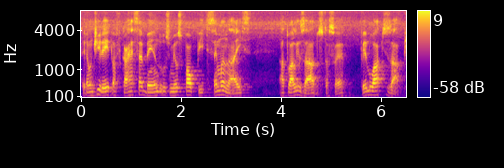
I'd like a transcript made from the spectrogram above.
terão direito a ficar recebendo os meus palpites semanais atualizados, tá certo? Pelo WhatsApp.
